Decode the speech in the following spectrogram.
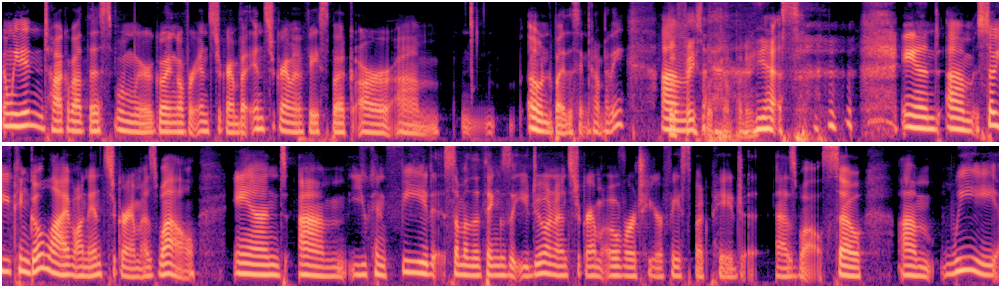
And we didn't talk about this when we were going over Instagram, but Instagram and Facebook are um, owned by the same company. Um, the Facebook company. Yes. and um, so you can go live on Instagram as well. and um, you can feed some of the things that you do on Instagram over to your Facebook page as well. So um, we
